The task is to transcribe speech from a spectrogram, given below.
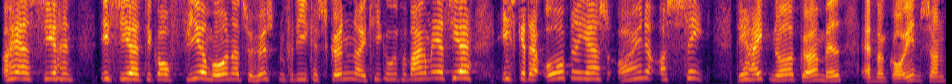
Og her siger han, I siger, at det går fire måneder til høsten, fordi I kan skønne, når I kigger ud på marken. Men jeg siger, I skal da åbne jeres øjne og se. Det har ikke noget at gøre med, at man går ind sådan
